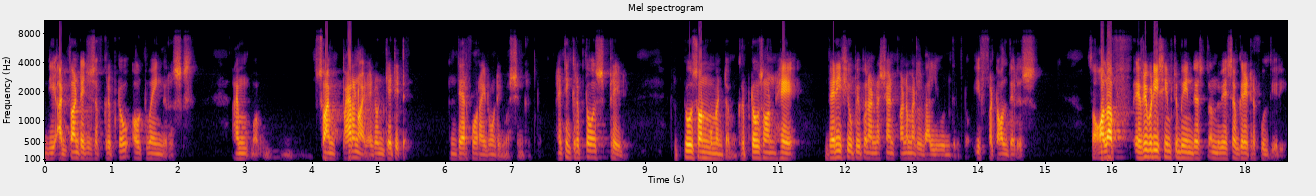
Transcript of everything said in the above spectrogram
the advantages of crypto outweighing the risks. I'm so I'm paranoid. I don't get it, and therefore I don't invest in crypto. I think crypto is trade. Crypto is on momentum. Crypto is on hey. Very few people understand fundamental value in crypto, if at all there is. So all of everybody seems to be in this on the basis of greater fool theory.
